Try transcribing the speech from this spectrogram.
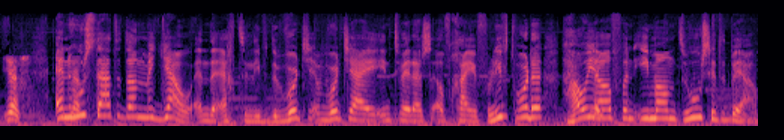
Juist. En hoe staat het dan met jou en de echte liefde? Word, je, word jij in 2011 ga je verliefd worden? Hou je al van iemand? Hoe zit het bij jou?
